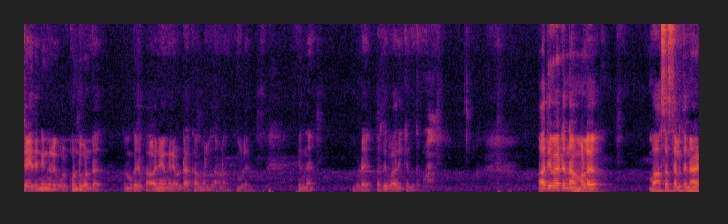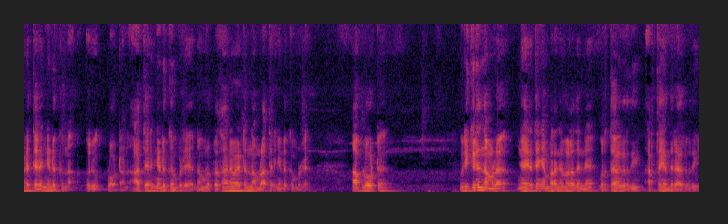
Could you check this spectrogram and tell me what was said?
ചൈതന്യങ്ങളും ഉൾക്കൊണ്ടുകൊണ്ട് നമുക്കൊരു ഭവനം എങ്ങനെ ഉണ്ടാക്കാം എന്നുള്ളതാണ് നമ്മൾ ഇന്ന് ഇവിടെ പ്രതിപാദിക്കുന്നത്. ആദ്യമായിട്ട് നമ്മൾ വാസസ്ഥലത്തിനായിട്ട് തിരഞ്ഞെടുക്കുന്ന ഒരു പ്ലോട്ടാണ്. ആ തിരഞ്ഞെടുക്കുമ്പോൾ നമ്മൾ പ്രധാനമായിട്ടും നമ്മൾ ആ തിരഞ്ഞെടുക്കുമ്പോൾ ആ പ്ലോട്ട് ഒരിക്കലും നമ്മൾ നേരത്തെ ഞാൻ പറഞ്ഞ പോലെ തന്നെ വൃത്താകൃതി അർത്ഥയന്ത്രാകൃതി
